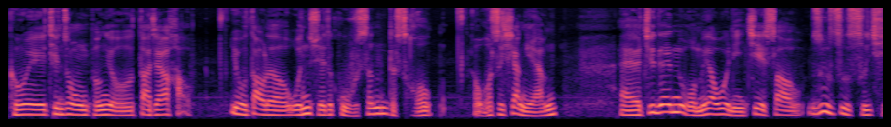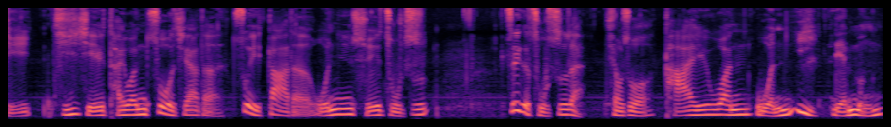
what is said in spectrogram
各位听众朋友，大家好，又到了文学的鼓声的时候，我是向阳。呃，今天我们要为你介绍日治时期集结台湾作家的最大的文学组织，这个组织呢叫做台湾文艺联盟。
